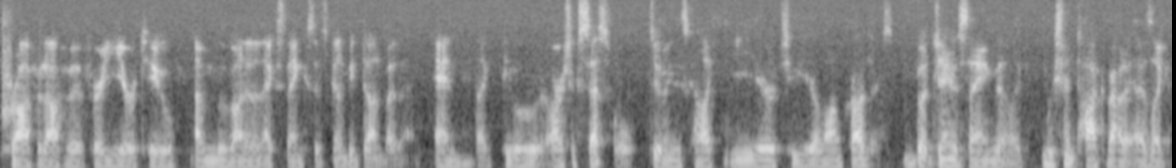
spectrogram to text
profit off of it for a year or two to move on to the next thing because it's going to be done by then and like people who are successful doing these kind of like year two year long projects but james is saying that like we shouldn't talk about it as like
